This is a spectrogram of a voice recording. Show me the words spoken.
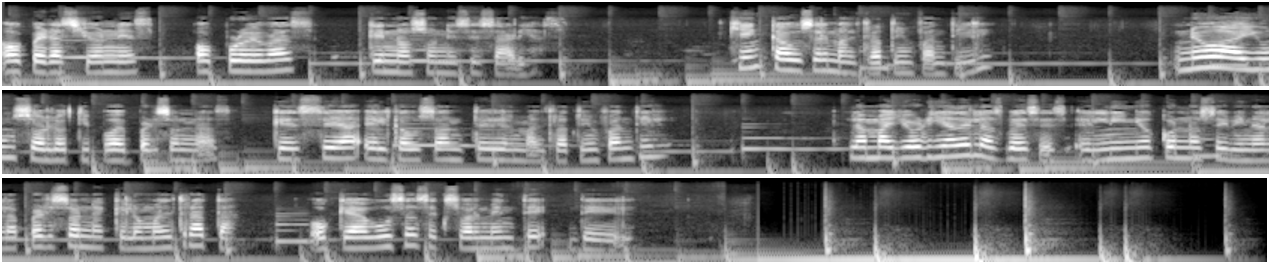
operaciones o pruebas que no son necesarias. ¿Quién causa el maltrato infantil? No hay un solo tipo de personas que sea el causante del maltrato infantil. La mayoría de las veces el niño conoce bien a la persona que lo maltrata o que abusa sexualmente de él.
